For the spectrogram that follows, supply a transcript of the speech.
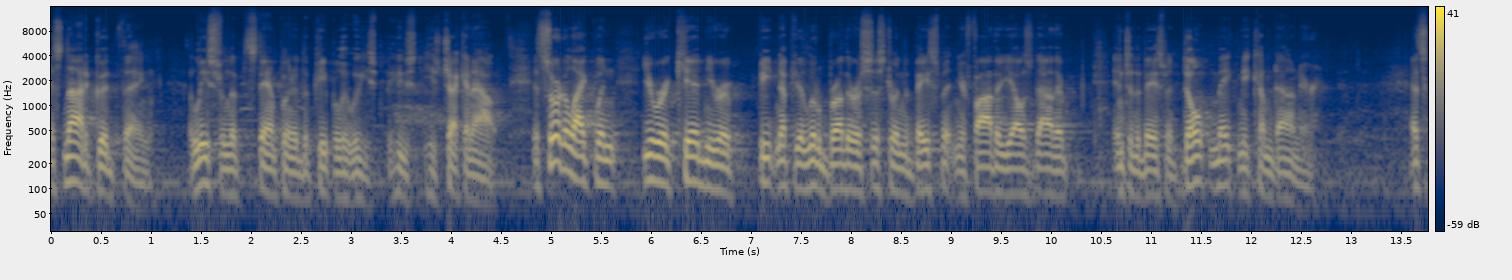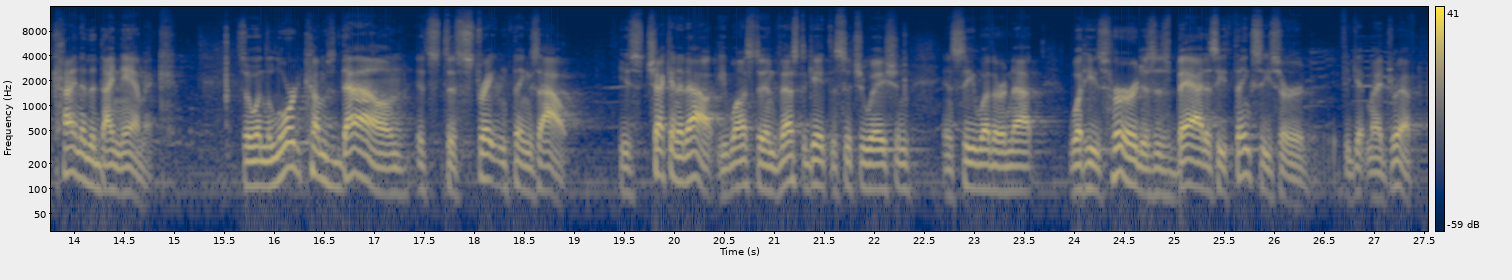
it's not a good thing, at least from the standpoint of the people who he's, he's, he's checking out. It's sort of like when you were a kid and you were beating up your little brother or sister in the basement and your father yells down there into the basement, Don't make me come down there. That's kind of the dynamic. So when the Lord comes down, it's to straighten things out. He's checking it out. He wants to investigate the situation and see whether or not what he's heard is as bad as he thinks he's heard, if you get my drift.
